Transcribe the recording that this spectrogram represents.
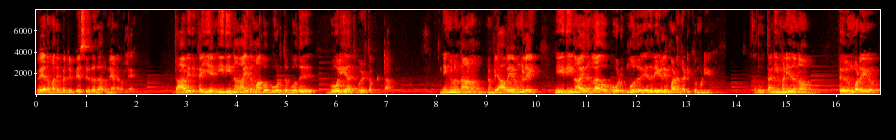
வேதம் அதை பற்றி பேசுகிறது அருமையானவர்களே. தாவிது கையை நீதியின் ஆயுதமாக ஒப்பு கொடுத்த போது கோலியாத் வீழ்த்தப்பட்டான். நீங்களும் நானும் நம்முடைய அவயவங்களை நீதியின் ஆயுதங்களாக ஒப்பு கொடுக்கும் போது எதிரிகளை மடங்கடிக்க முடியும். அது தனி மனிதனோ பெரும்படையோ.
